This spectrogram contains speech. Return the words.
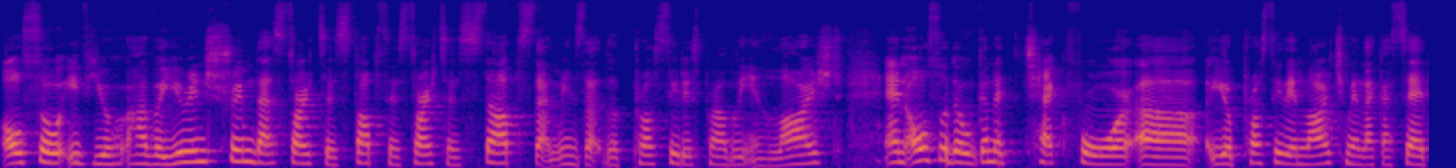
Also, if you have a urine stream that starts and stops and starts and stops, that means that the prostate is probably enlarged. And also, they're gonna check for uh, your prostate enlargement, like I said,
